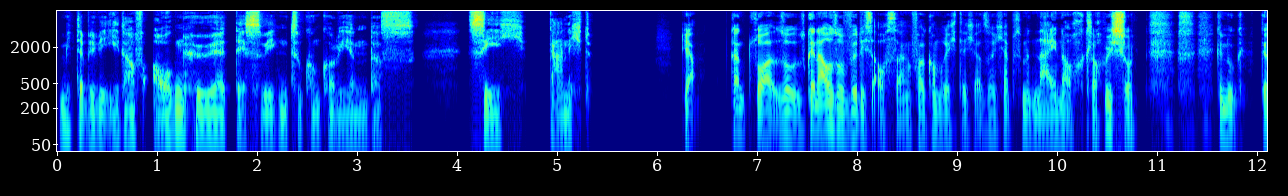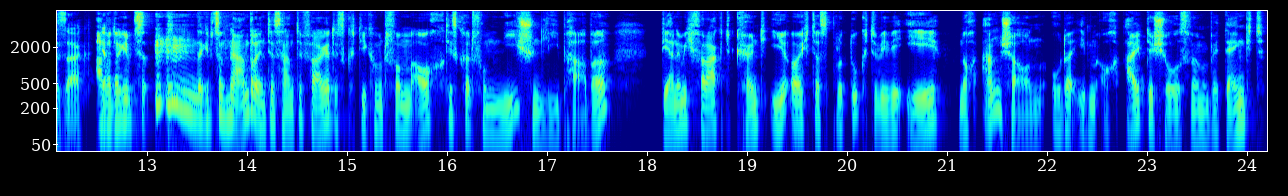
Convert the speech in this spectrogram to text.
mit der WWE da auf Augenhöhe deswegen zu konkurrieren, das sehe ich gar nicht. Ja, ganz so, so genauso würde ich es auch sagen, vollkommen richtig. Also ich habe es mit Nein auch, glaube ich, schon genug gesagt. Aber ja. da gibt's da gibt's noch eine andere interessante Frage, das, die kommt vom auch Discord vom Nischenliebhaber der nämlich fragt, könnt ihr euch das Produkt WWE noch anschauen oder eben auch alte Shows, wenn man bedenkt,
